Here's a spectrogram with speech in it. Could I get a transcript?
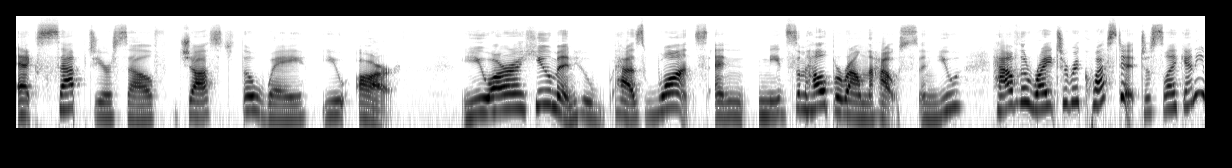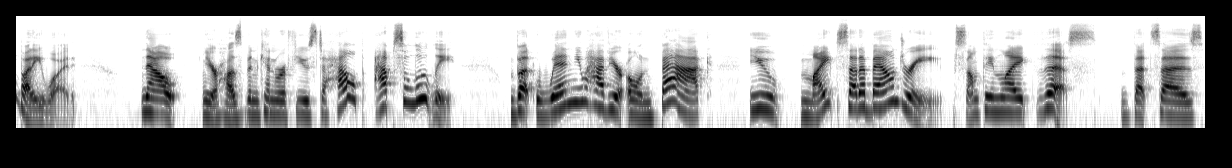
Accept yourself just the way you are. You are a human who has wants and needs some help around the house, and you have the right to request it just like anybody would. Now, your husband can refuse to help, absolutely. But when you have your own back, you might set a boundary, something like this that says,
